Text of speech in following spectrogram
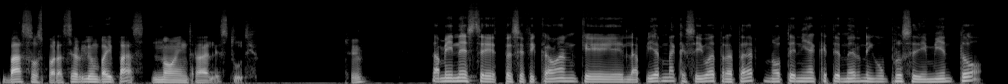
vasos para hacerle un bypass, no entra al estudio. También este, especificaban que la pierna que se iba a tratar no tenía que tener ningún procedimiento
